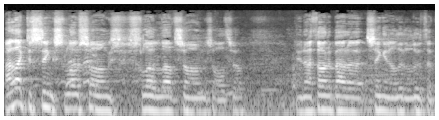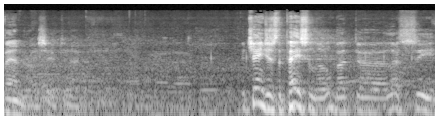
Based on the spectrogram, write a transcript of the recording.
I like to sing slow songs, slow love songs also. And I thought about uh, singing a little Luther Vandross here tonight. It changes the pace a little, but uh, let's see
